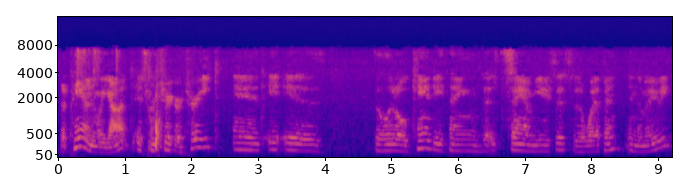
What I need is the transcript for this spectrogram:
the pen we got is from Trick 'r Treat, and it is the little candy thing that Sam uses as a weapon in the movie.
